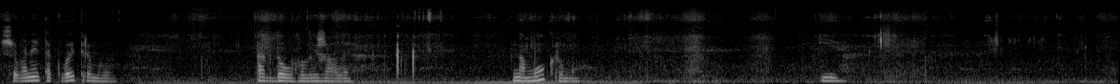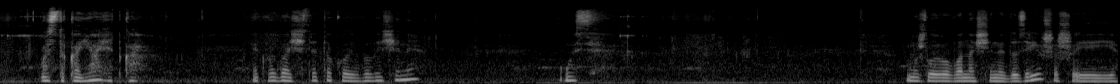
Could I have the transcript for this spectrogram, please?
що вони так витримали, так довго лежали на мокрому. І ось така ягідка, як ви бачите, такої величини. Ось Можливо, вона ще не дозрівша, що я її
